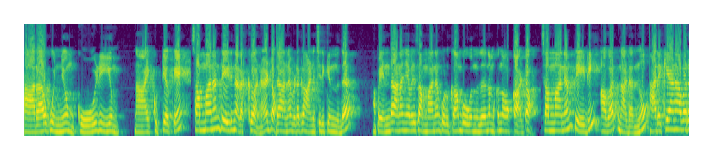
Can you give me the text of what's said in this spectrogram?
താറാവ് കുഞ്ഞും കോഴിയും നായ്ക്കുട്ടിയൊക്കെ സമ്മാനം തേടി നടക്കുകയാണ് കേട്ടോ. അതാണ് ഇവിടെ കാണിച്ചിരിക്കുന്നത്. അപ്പൊ എന്താണ് ഞാൻ അവർ സമ്മാനം കൊടുക്കാൻ പോകുന്നത് നമുക്ക് നോക്കാം കേട്ടോ. സമ്മാനം തേടി അവർ നടന്നു. ആരൊക്കെയാണ് അവർ?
